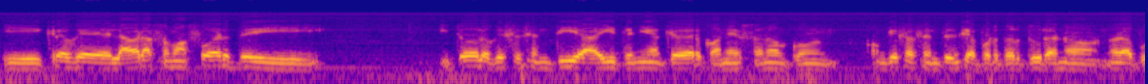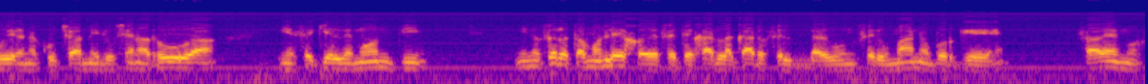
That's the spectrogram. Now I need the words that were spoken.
Y creo que el abrazo más fuerte y, y todo lo que se sentía ahí tenía que ver con eso, ¿no? Con, con que esa sentencia por tortura no, no la pudieran escuchar ni Luciana Ruga, ni Ezequiel de Monti. Y nosotros estamos lejos de festejar la cárcel de algún ser humano porque sabemos,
